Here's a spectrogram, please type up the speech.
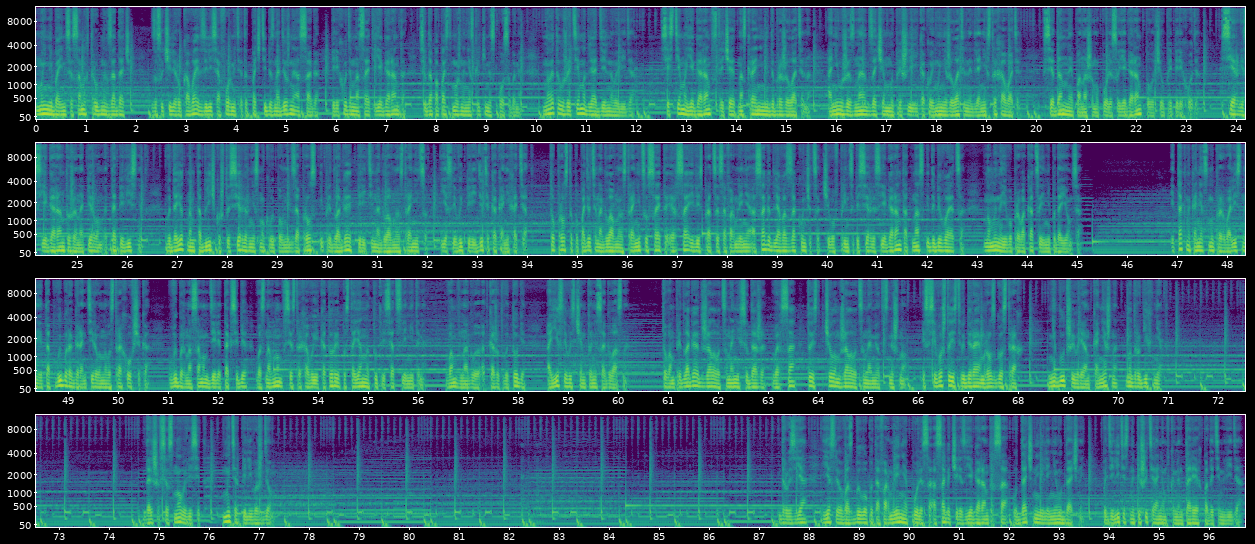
Мы не боимся самых трудных задач. Засучили рукава и взялись оформить этот почти безнадежный ОСАГО, переходим на сайт Е-Гаранта, сюда попасть можно несколькими способами, но это уже тема для отдельного видео. Система Е-Гарант встречает нас крайне недоброжелательно, они уже знают зачем мы пришли и какой мы нежелательный для них страхователь. Все данные по нашему полису Е-Гарант получил при переходе. Сервис Е-Гарант уже на первом этапе виснет, выдает нам табличку, что сервер не смог выполнить запрос и предлагает перейти на главную страницу, если вы перейдете как они хотят. То просто попадете на главную страницу сайта РСА и весь процесс оформления ОСАГО для вас закончится, чего в принципе сервис Е-Гарант от нас и добивается, но мы на его провокации не подаемся. Итак наконец мы прорвались на этап выбора гарантированного страховщика, выбор на самом деле так себе, в основном все страховые, которые постоянно тут висят с лимитами, вам в наглую откажут в итоге, а если вы с чем-то не согласны, то вам предлагают жаловаться на них сюда же, в РСА, то есть пчелам жаловаться на мед, смешно. Из всего что есть выбираем Росгострах. Не лучший вариант конечно, но других нет. Дальше все снова висит, мы терпеливо ждем. Друзья, если у вас был опыт оформления полиса ОСАГО через Е-Гарант РСА, удачный или неудачный, поделитесь напишите о нем в комментариях под этим видео.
